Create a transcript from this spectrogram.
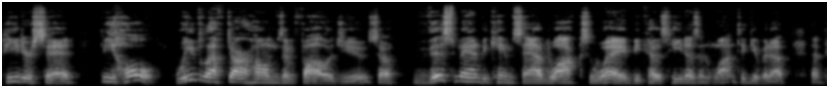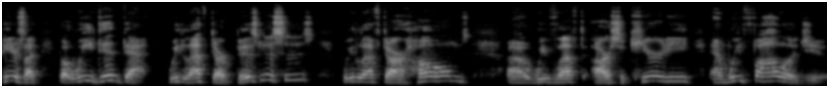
Peter said, Behold, we've left our homes and followed you. So this man became sad, walks away because he doesn't want to give it up. But Peter's like, But we did that. We left our businesses, we left our homes, uh, we've left our security, and we followed you.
